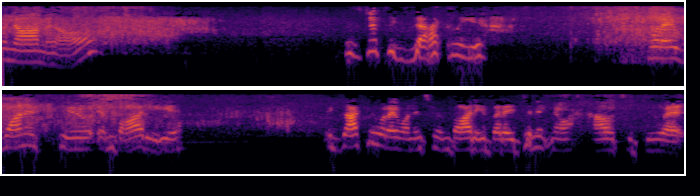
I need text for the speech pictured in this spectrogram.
phenomenal. It's just exactly what I wanted to embody. Exactly what I wanted to embody, but I didn't know how to do it.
